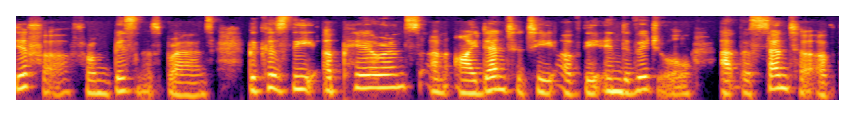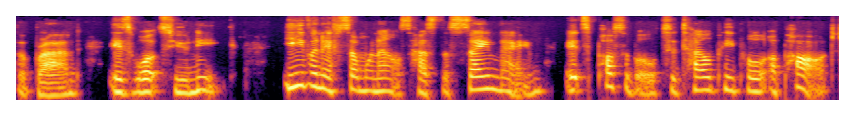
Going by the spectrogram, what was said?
differ from business brands because the appearance and identity of the individual at the center of the brand is what's unique. Even if someone else has the same name, it's possible to tell people apart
